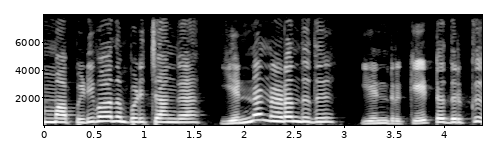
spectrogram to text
அம்மா பிடிவாதம் பிடிச்சாங்க? என்ன நடந்தது? என்று கேட்டதற்கு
